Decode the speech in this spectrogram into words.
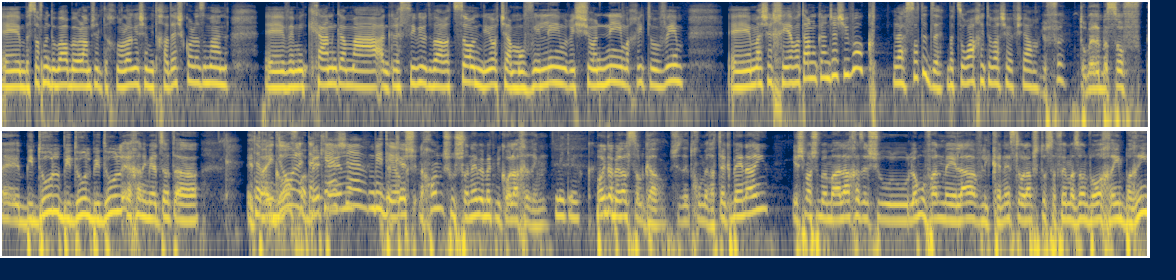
אה, בסוף מדובר בעולם של טכנולוגיה שמתחדש כל הזמן, אה, ומכאן גם האגרסיביות והרצון להיות שם מובילים, ראשונים, הכי טובים. אה, מה שחייב אותנו כאנשי שיווק, לעשות את זה בצורה הכי טובה שאפשר. יפה. את אומרת בסוף, אה, בידול, בידול, בידול, איך אני מייצר את ה... את האגרוף הבידול, את בבטן, הקשב, את בדיוק. הקשב, נכון, שהוא שונה באמת מכל האחרים. בדיוק. בואי נדבר על סולגר, שזה תחום מרתק בעיניי. יש משהו במהלך הזה שהוא לא מובן מאליו להיכנס לעולם של תוספי מזון ואורח חיים בריא,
